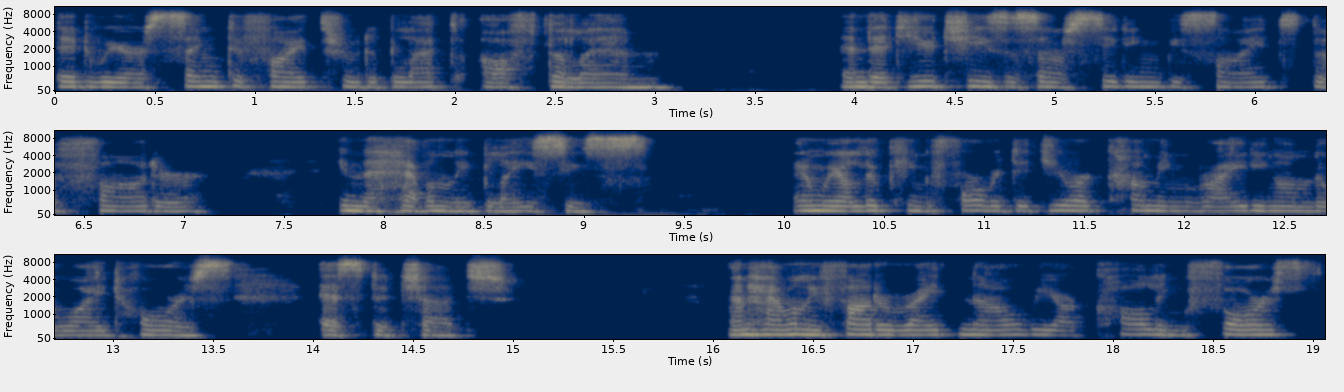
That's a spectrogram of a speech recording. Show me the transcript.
that we are sanctified through the blood of the Lamb, and that you, Jesus, are sitting beside the Father in the heavenly places. And we are looking forward that you are coming riding on the white horse as the judge. And Heavenly Father, right now we are calling forth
